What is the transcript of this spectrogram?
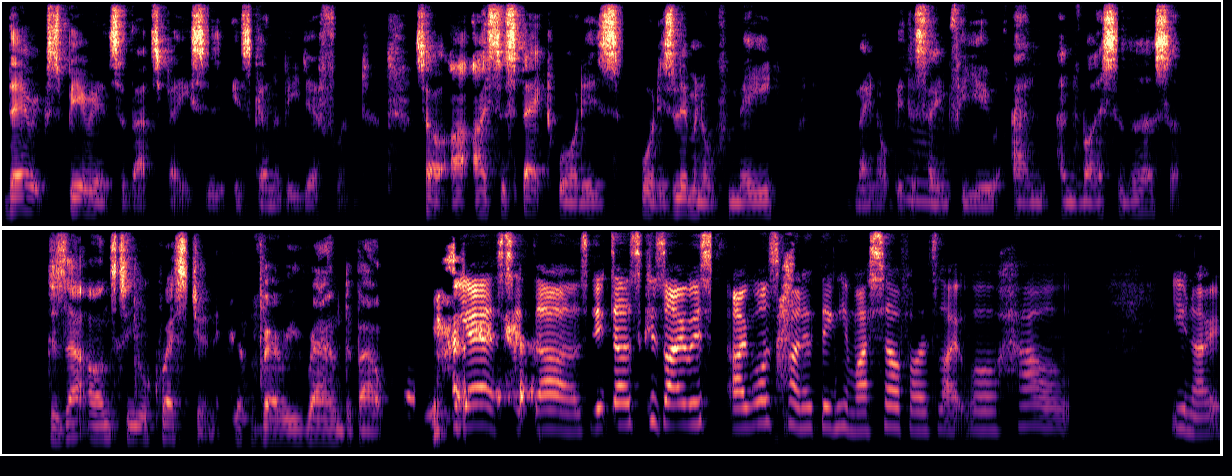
their experience of that space is, is going to be different. So I, I, suspect what is what is liminal for me may not be the mm. same for you and and vice versa. Does that answer your question in a very roundabout way? Yes it does. It does because i was i was kind of thinking myself i was like well how you know,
